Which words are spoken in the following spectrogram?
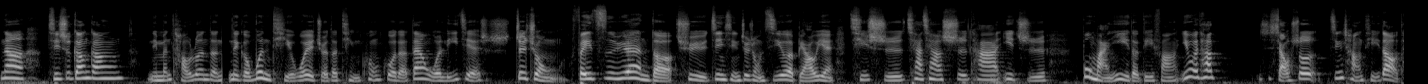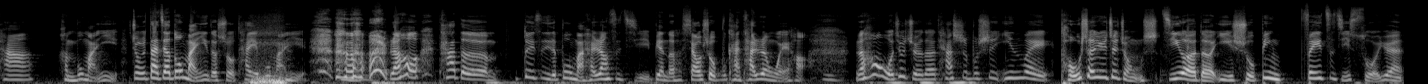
那其实刚刚你们讨论的那个问题，我也觉得挺困惑的。但我理解这种非自愿的去进行这种饥饿表演，其实恰恰是他一直不满意的地方，因为他小说经常提到他。很不满意，就是大家都满意的时候，他也不满意。然后他的对自己的不满，还让自己变得消瘦不堪。他认为哈，然后我就觉得他是不是因为投身于这种饥饿的艺术，并非自己所愿，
